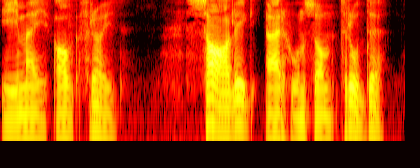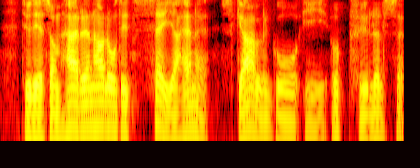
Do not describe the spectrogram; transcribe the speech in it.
i mig av fröjd. Salig är hon som trodde Ty det som Herren har låtit säga henne skall gå i uppfyllelse.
